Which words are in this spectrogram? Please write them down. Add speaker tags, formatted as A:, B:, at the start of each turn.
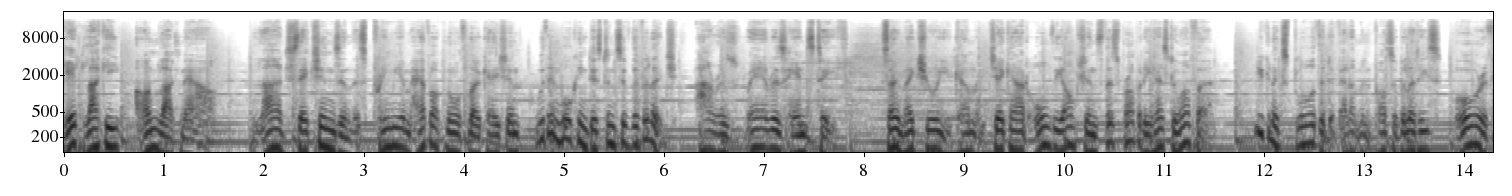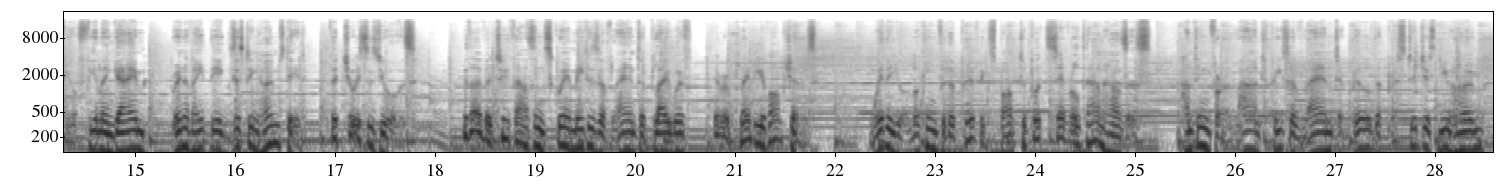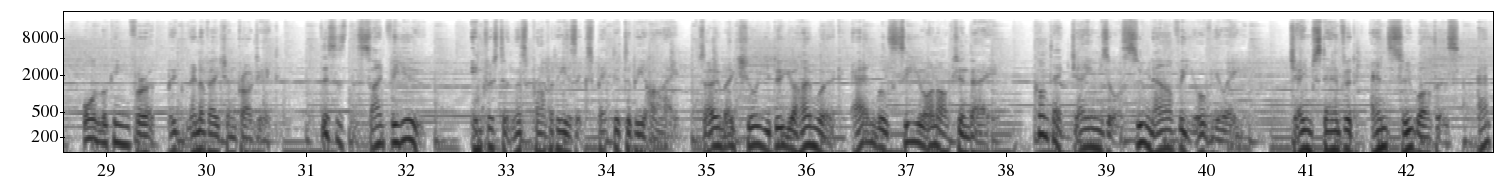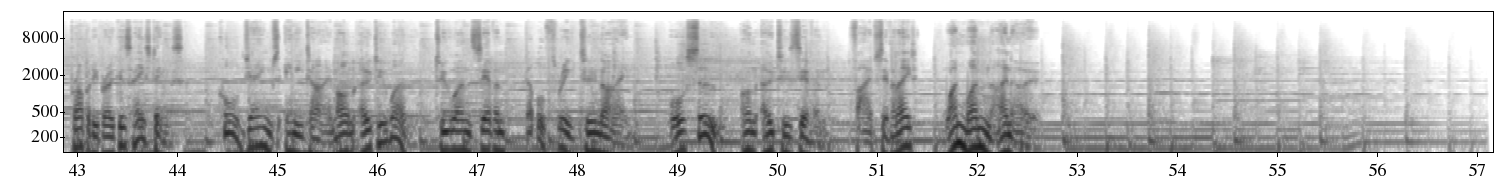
A: Get lucky on Lucknow. Large sections in this premium Havelock North location within walking distance of the village are as rare as hen's teeth. So make sure you come and check out all the options this property has to offer. You can explore the development possibilities, or if you're feeling game, renovate the existing homestead. The choice is yours. With over 2,000 square metres of land to play with, there are plenty of options. Whether you're looking for the perfect spot to put several townhouses, hunting for a large piece of land to build a prestigious new home, or looking for a big renovation project, this is the site for you. Interest in this property is expected to be high, so make sure you do your homework and we'll see you on auction day. Contact James or Sue now for your viewing. James Stanford and Sue Walters at Property Brokers Hastings. Call James anytime on 021 217 3329 or Sue on 027 578 1190.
